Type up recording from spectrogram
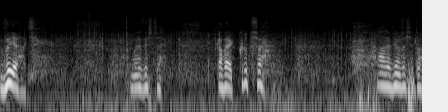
wyjechać. No jest jeszcze kawałek krótsza, ale wiąże się to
